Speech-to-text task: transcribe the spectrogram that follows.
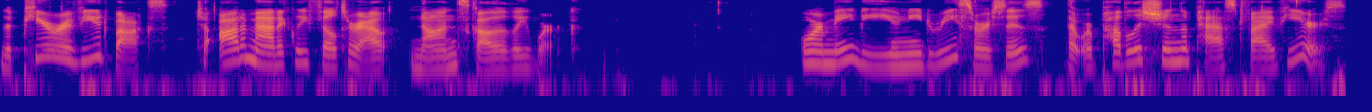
the peer-reviewed box to automatically filter out non-scholarly work. Or maybe you need resources that were published in the past five years.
